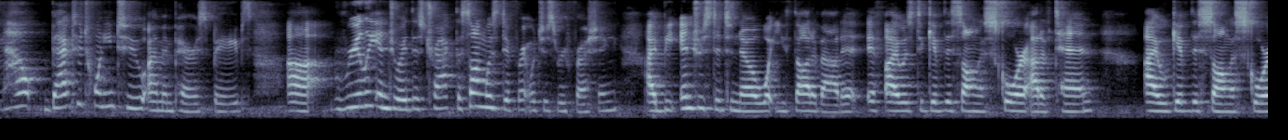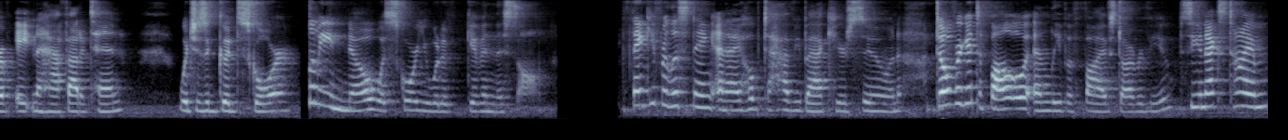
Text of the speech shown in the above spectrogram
Now, back to 22, I'm in Paris, babes. Uh, really enjoyed this track. The song was different, which is refreshing. I'd be interested to know what you thought about it. If I was to give this song a score out of 10, I would give this song a score of 8.5 out of 10, which is a good score. Let me know what score you would have given this song. Thank you for listening, and I hope to have you back here soon. Don't forget to follow and leave a five star review. See you next time.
